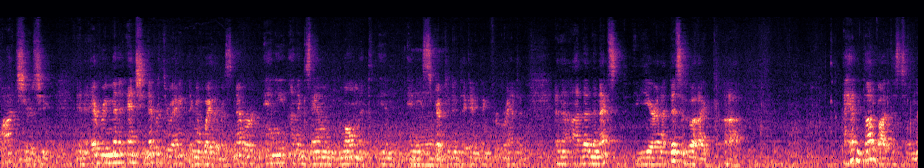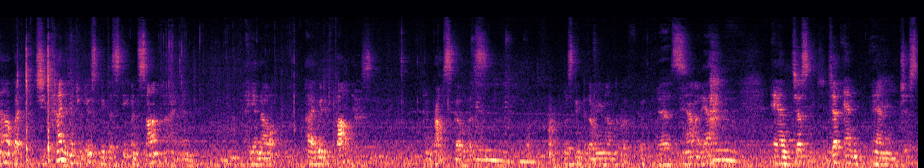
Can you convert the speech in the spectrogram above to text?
watch her. She, in every minute, and she never threw anything away. There was never any unexamined moment in any script. You didn't take anything for granted. And then, uh, then the next year, and this is what I, uh, I hadn't thought about this till now, but she kind of introduced me to Stephen Sondheim, and you know, I we did Follies, and Roscoe was listening to the Rain on the Roof with Yes. yeah, yeah. And just, ju- and, and just,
